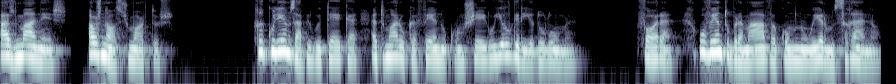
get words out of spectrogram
Ad manes, aos nossos mortos. Recolhemos à biblioteca a tomar o café no conchego e alegria do lume. Fora, o vento bramava como num ermo serrano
